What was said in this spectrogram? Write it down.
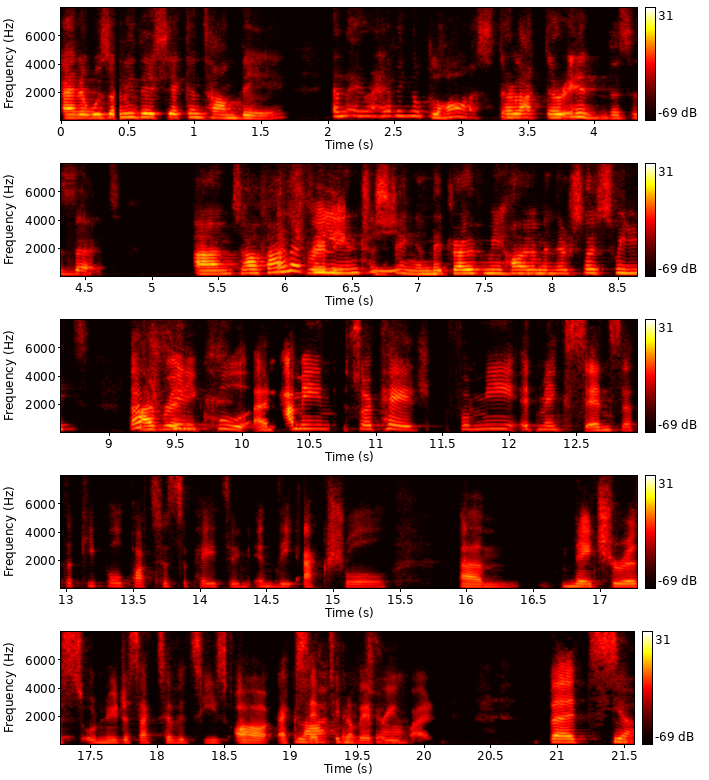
And it was only their second time there. And they were having a blast. They're like, they're in. This is it. Um, so I found That's that really, really interesting. Cool. And they drove me home and they're so sweet. That's I really think... cool. And I mean, so Paige, for me, it makes sense that the people participating in the actual um, naturist or nudist activities are accepting like it, of everyone. Yeah but yeah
